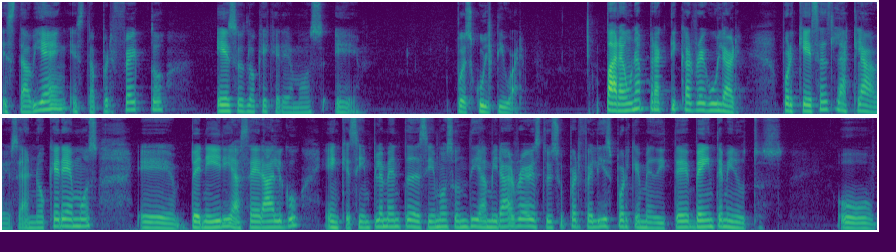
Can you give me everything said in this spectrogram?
Está bien, está perfecto, eso es lo que queremos eh, pues cultivar. Para una práctica regular, porque esa es la clave, o sea, no queremos eh, venir y hacer algo en que simplemente decimos un día, mira, Rebe, estoy súper feliz porque medité 20 minutos, o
